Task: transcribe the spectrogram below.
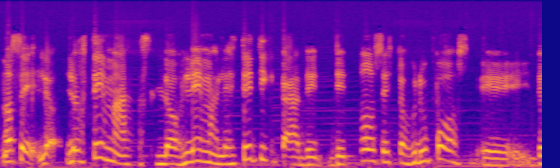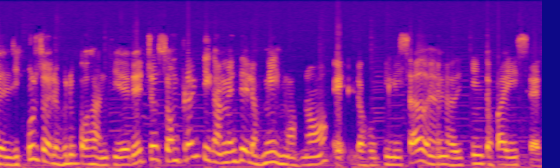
no sé, los temas, los lemas, la estética de, de todos estos grupos, del discurso de los grupos antiderechos, son prácticamente los mismos, ¿no? los utilizados en los distintos países.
